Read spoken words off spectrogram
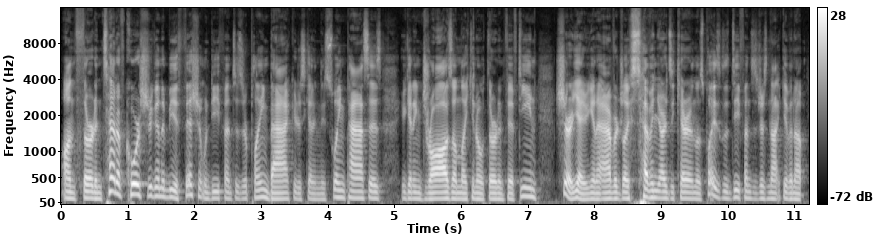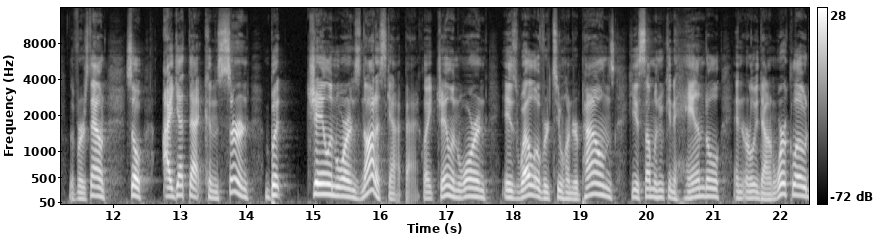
on third and 10. Of course, you're going to be efficient when defenses are playing back. You're just getting these swing passes. You're getting draws on, like, you know, third and 15. Sure, yeah, you're going to average like seven yards a carry on those plays because the defense is just not giving up the first down. So I get that concern, but Jaylen Warren's not a scat back. Like Jaylen Warren is well over 200 pounds. He is someone who can handle an early down workload.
